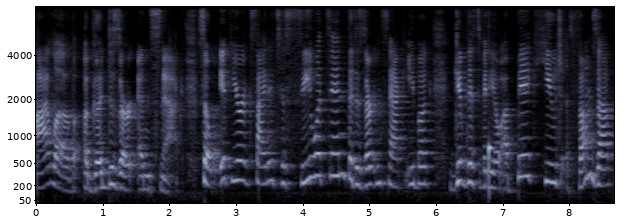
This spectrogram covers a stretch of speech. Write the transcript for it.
I love a good dessert and snack. So if you're excited to see what's in the dessert and snack ebook, give this video a big, huge thumbs up.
